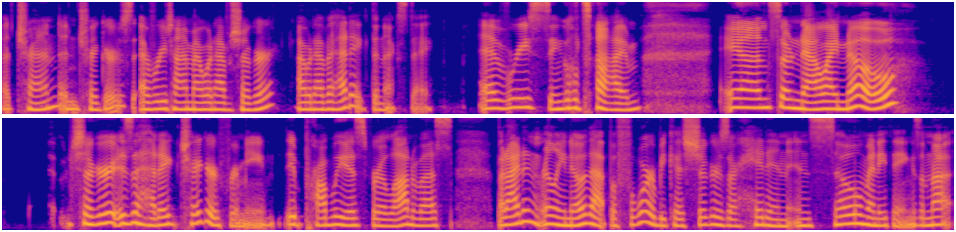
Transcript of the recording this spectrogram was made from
a trend and triggers. Every time I would have sugar, I would have a headache the next day. Every single time. And so now I know sugar is a headache trigger for me. It probably is for a lot of us, but I didn't really know that before because sugars are hidden in so many things. I'm not,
